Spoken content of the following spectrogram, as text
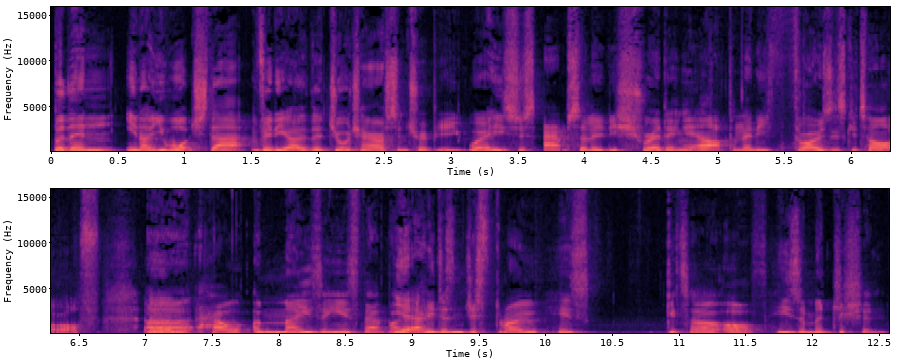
but then you know you watch that video, the George Harrison tribute, where he's just absolutely shredding it up, and then he throws his guitar off. Um, Uh, how amazing is that? By yeah. the way? he doesn't just throw his guitar off, he's a magician.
